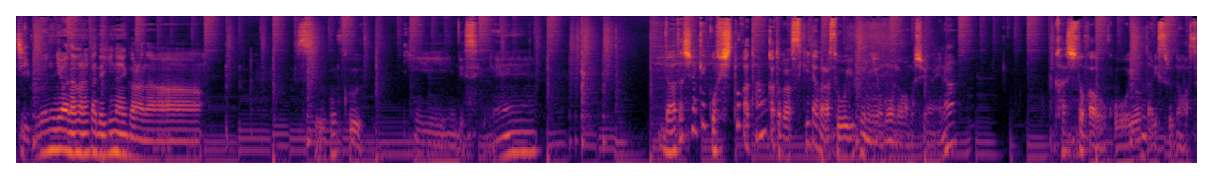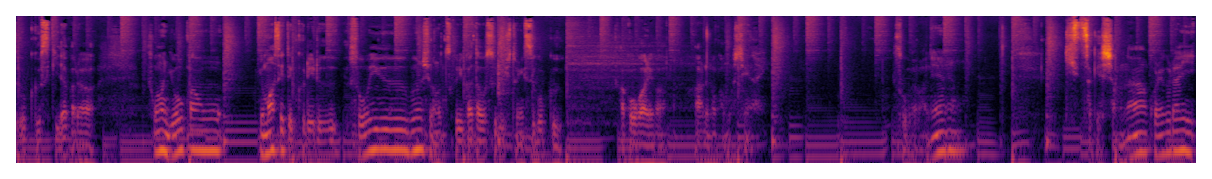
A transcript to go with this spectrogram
自分にはなかなかできないからな。すごくいいんですよね。で私は結構詩とか短歌とか好きだからそういう風に思うのかもしれないな。歌詞とかをこう読んだりするのがすごく好きだからその行間を読ませてくれるそういう文章の作り方をする人にすごく憧れがあるのかもしれない。そうだわね。喫茶結社もな。これぐらい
